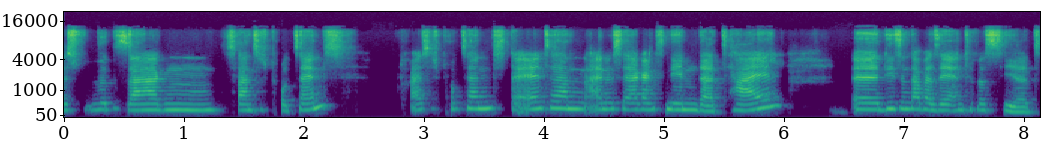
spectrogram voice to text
Ich würde sagen 20 Prozent 30 Prozent der Eltern eines Jahrgangs nehmen da teil. Äh, die sind aber sehr interessiert.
